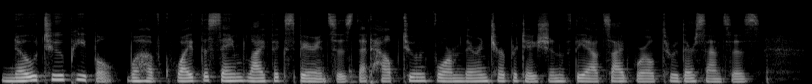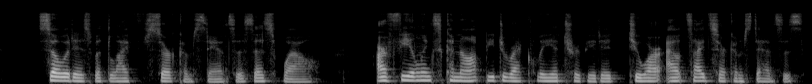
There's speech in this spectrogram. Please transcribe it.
No two people will have quite the same life experiences that help to inform their interpretation of the outside world through their senses. So it is with life circumstances as well. Our feelings cannot be directly attributed to our outside circumstances,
